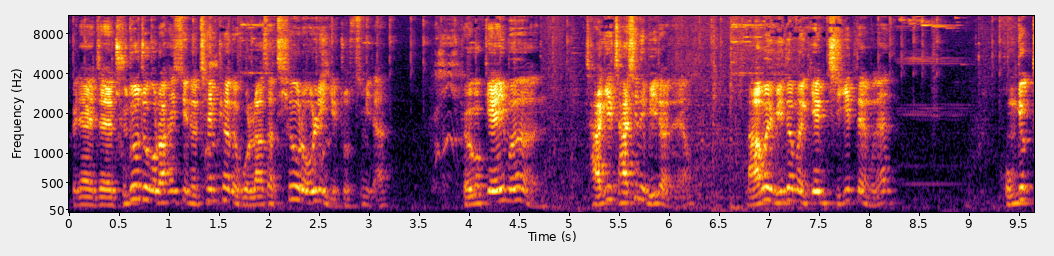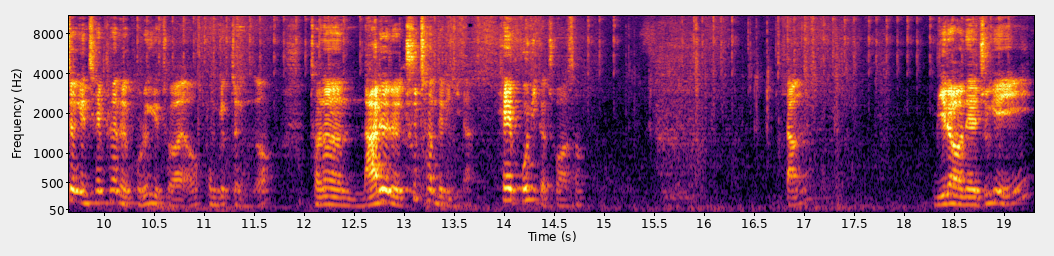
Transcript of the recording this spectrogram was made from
그냥 이제 주도적으로 할 수 있는 챔피언을 골라서 티어를 올리는 게 좋습니다. 결국 게임은 자기 자신을 믿어야 돼요. 남을 믿으면 게임 지기 때문에 공격적인 챔피언을 고르는 게 좋아요. 공격적인 거. 저는 나르를 추천드립니다. 해 보니까 좋아서. 땅 밀어내주기.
